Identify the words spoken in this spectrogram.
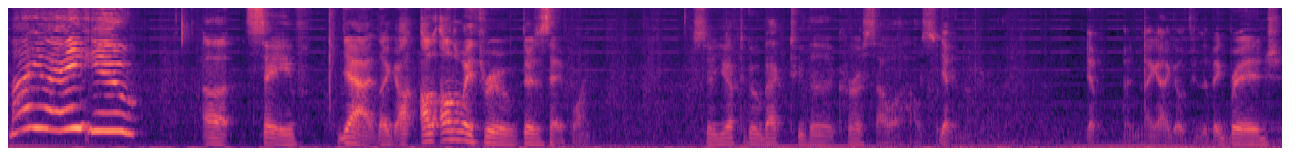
Mario, I hate you. Uh, save. Yeah, like on, on the way through, there's a save point. So you have to go back to the Kurosawa house Yep. again, apparently. Yep. And I gotta go through the big bridge.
